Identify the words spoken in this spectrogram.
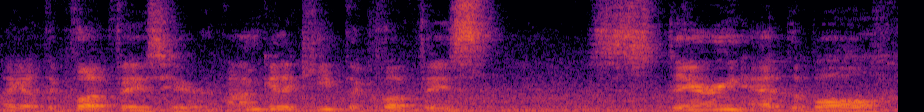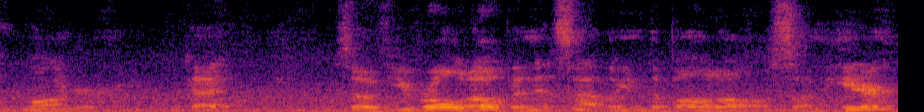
I got the club face here. I'm going to keep the club face staring at the ball longer. Okay. So if you roll it open, it's not looking at the ball at all. So I'm here,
